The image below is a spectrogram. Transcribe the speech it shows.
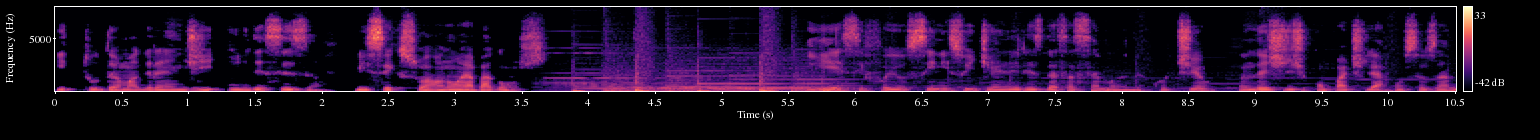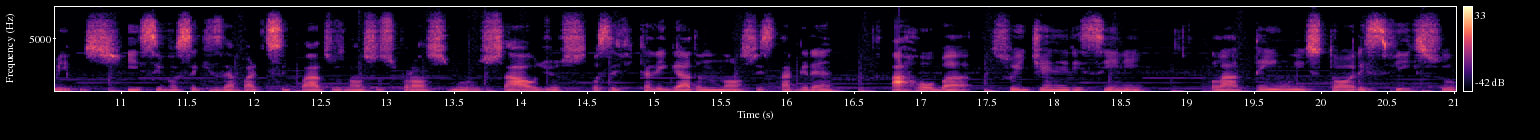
e tudo é uma grande indecisão. Bissexual não é bagunça. E esse foi o Cine Sui Generis dessa semana. Curtiu? Não deixe de compartilhar com seus amigos. E se você quiser participar dos nossos próximos áudios, você fica ligado no nosso Instagram, arroba Lá tem um stories fixo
